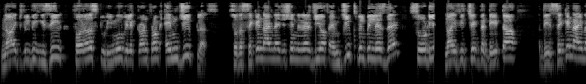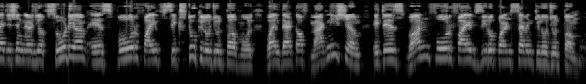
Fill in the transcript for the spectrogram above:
Now it will be easy for us to remove electron from Mg+. Plus. So the second ionization energy of Mg will be less than sodium. Now if we check the data, the second ionization energy of sodium is 4562 kilojoule per mole, while that of magnesium it is 1450.7 kilojoule per mole.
